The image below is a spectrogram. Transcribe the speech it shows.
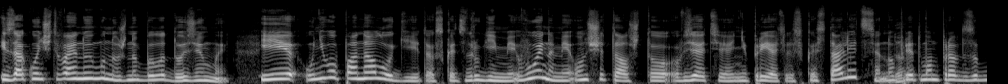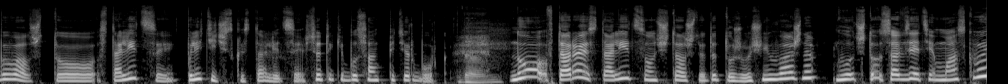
И закончить войну ему нужно было до зимы. И у него по аналогии, так сказать, с другими войнами, он считал, что взятие неприятельской столицы, но да. при этом он, правда, забывал, что столицей, политической столицей, все таки был Санкт-Петербург. Да. Но вторая столица, он считал, что это тоже очень важно. Вот что со взятием Москвы,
